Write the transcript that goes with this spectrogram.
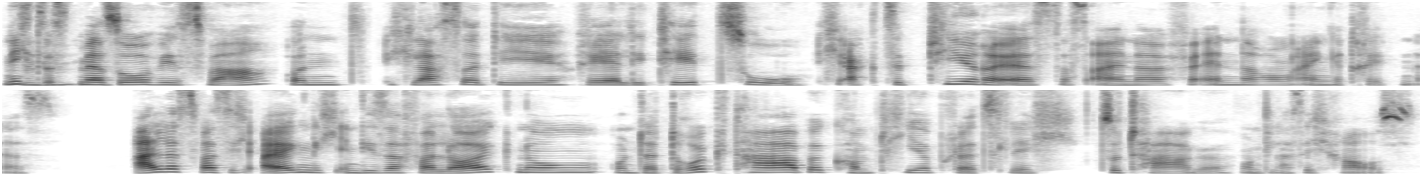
Nichts mhm. ist mehr so, wie es war und ich lasse die Realität zu. Ich akzeptiere es, dass eine Veränderung eingetreten ist. Alles, was ich eigentlich in dieser Verleugnung unterdrückt habe, kommt hier plötzlich zutage und lasse ich raus.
